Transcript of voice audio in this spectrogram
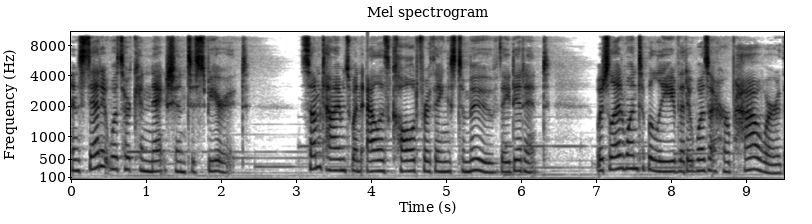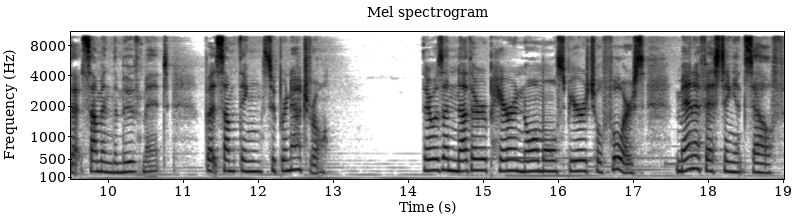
Instead, it was her connection to spirit. Sometimes, when Alice called for things to move, they didn't, which led one to believe that it wasn't her power that summoned the movement, but something supernatural. There was another paranormal spiritual force manifesting itself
